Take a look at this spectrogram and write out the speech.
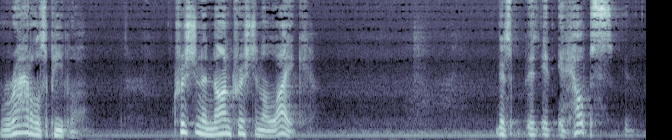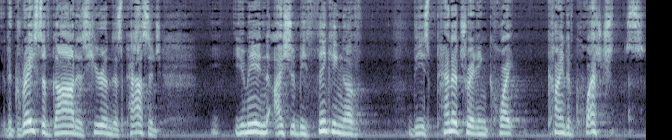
rattles people. Christian and non Christian alike. This, it, it helps. The grace of God is here in this passage. You mean I should be thinking of these penetrating, quite kind of questions?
